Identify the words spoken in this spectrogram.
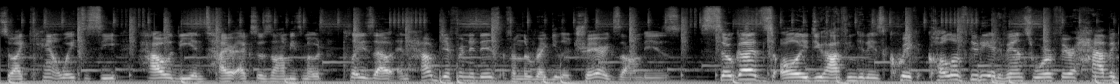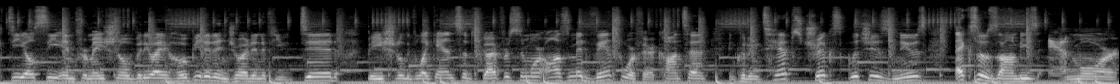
So I can't wait to see how the entire Exo Zombies mode plays out and how different it is from the regular Treyarch zombies. So guys, that's all I do have in today's quick Call of Duty Advanced Warfare Havoc DLC informational video. I hope you did enjoy it, and if you did, be sure to leave a like and subscribe for some more awesome Advanced Warfare content, including tips, tricks, glitches, news, Exo Zombies, and more.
